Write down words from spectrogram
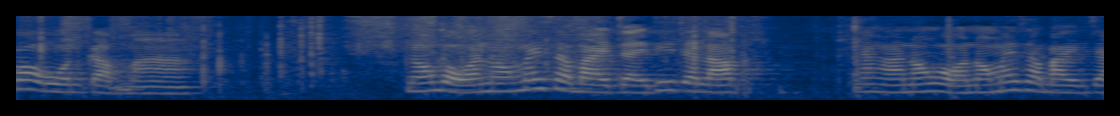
ก็โอนกลับมา น้องบอกว่าน้องไม่สบายใจที่จะรับนะคะ น้องบอกว่าน้องไม่สบายใจ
